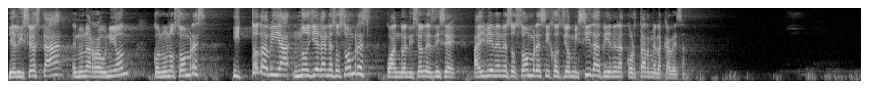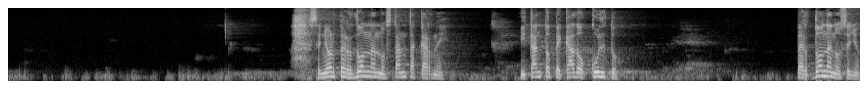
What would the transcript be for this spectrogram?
Y Eliseo está en una reunión con unos hombres y todavía no llegan esos hombres cuando Eliseo les dice, ahí vienen esos hombres, hijos de homicida, vienen a cortarme la cabeza. Señor, perdónanos tanta carne y tanto pecado oculto. Perdónanos, Señor,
